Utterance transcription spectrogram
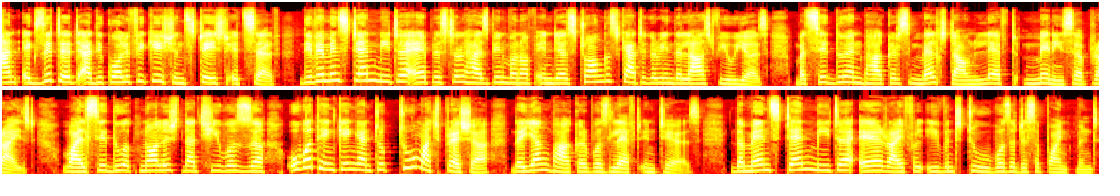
and exited at the qualification stage itself. The women's 10 meter air pistol has been one of India's strongest category in the last few years, but Sidhu and Bhaker's meltdown left many surprised. While Sidhu acknowledged that she was uh, overthinking and took too much pressure, the young Bhaker was left in tears. The men's 10 meter air rifle event too was a disappointment,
